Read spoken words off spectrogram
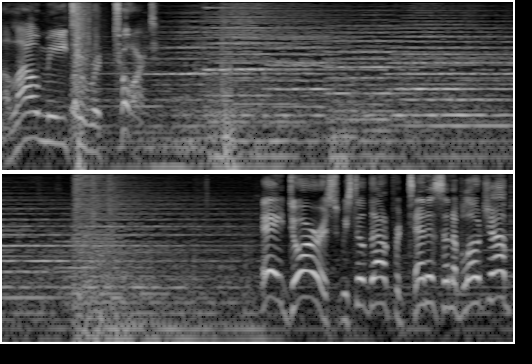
Allow me to retort. Hey, Doris, we still down for tennis and a blowjob?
